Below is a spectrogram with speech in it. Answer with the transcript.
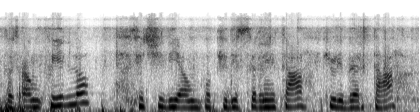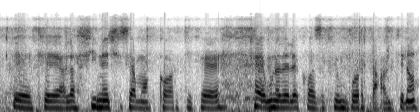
più tranquillo, che ci dia un po' più di serenità, più libertà e che alla fine ci siamo accorti che è una delle cose più importanti, no?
